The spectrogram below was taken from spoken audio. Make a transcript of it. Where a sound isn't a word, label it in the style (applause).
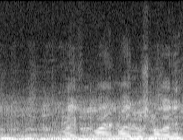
No hay, no hay, no hay luz, ¿no, Dani?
